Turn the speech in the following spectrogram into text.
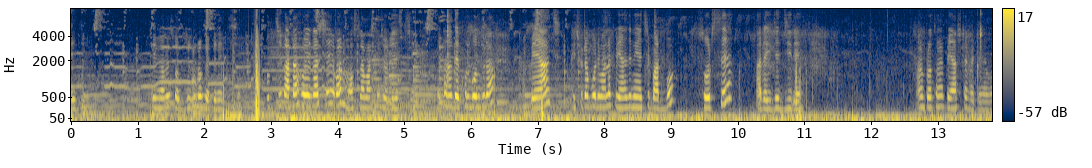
এই এইভাবে সবজিগুলো কেটে নিচ্ছি। সবজি কাটা হয়ে গেছে, এবার মশলা বাটতে চলে এসেছি। এখানে দেখুন বন্ধুরা, পেঁয়াজ, কিছুটা পরিমাণে পেঁয়াজ নিয়েছি বাটবো, সর্ষে আর এই যে জিরে। আমি প্রথমে পেঁয়াজটা বেটে নেব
